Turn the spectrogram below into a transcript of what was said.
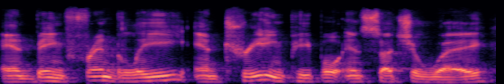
and being friendly and treating people in such a way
